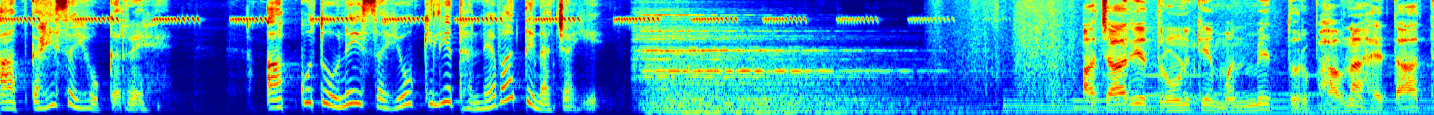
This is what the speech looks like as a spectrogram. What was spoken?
आपका ही सहयोग कर रहे हैं। आपको तो उन्हें इस सहयोग के लिए धन्यवाद देना चाहिए। आचार्य द्रोण के मन में दुर्भावना है तात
